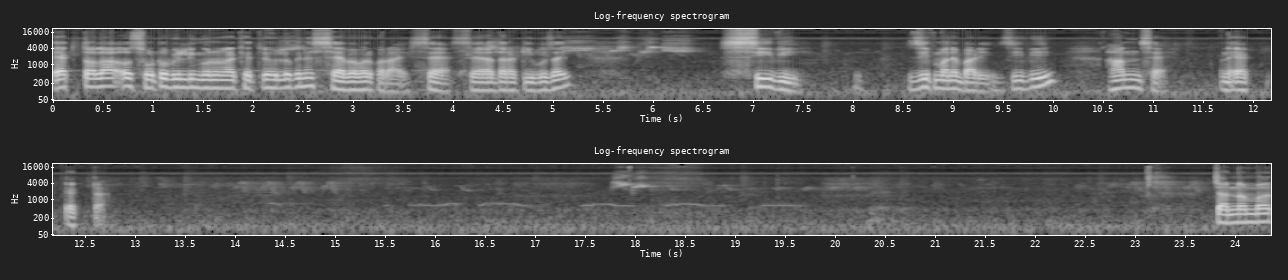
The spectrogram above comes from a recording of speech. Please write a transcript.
একতলা ও ছোট বিল্ডিং গণনার ক্ষেত্রে হলো কিনা স্যা ব্যবহার করা হয়। স্যা স্যা দ্বারা টি বোঝাই সিবি, জিপ মানে বাড়ি। জিবি, হান স্যা মানে এক, একটা। চার নম্বর,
